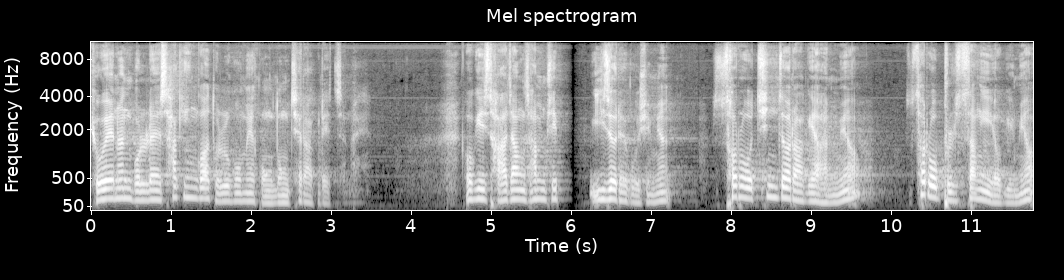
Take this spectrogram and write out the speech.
교회는 본래 사귐과 돌봄의 공동체라 그랬잖아요. 거기 4장 32절에 보시면 서로 친절하게 하며 서로 불쌍히 여기며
